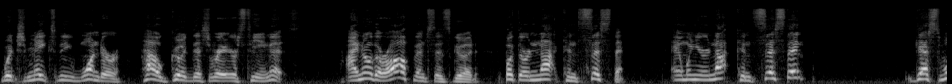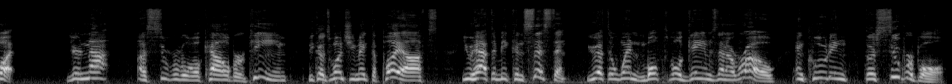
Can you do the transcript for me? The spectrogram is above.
which makes me wonder how good this Raiders team is. I know their offense is good, but they're not consistent. And when you're not consistent, guess what? You're not a Super Bowl caliber team because once you make the playoffs, you have to be consistent. You have to win multiple games in a row, including the Super Bowl,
